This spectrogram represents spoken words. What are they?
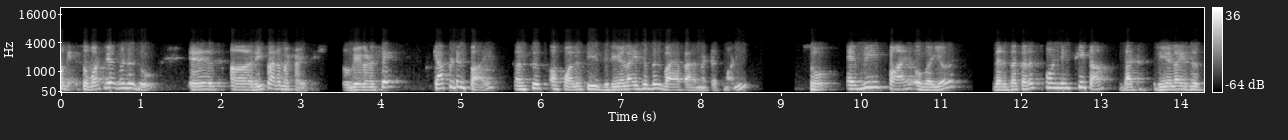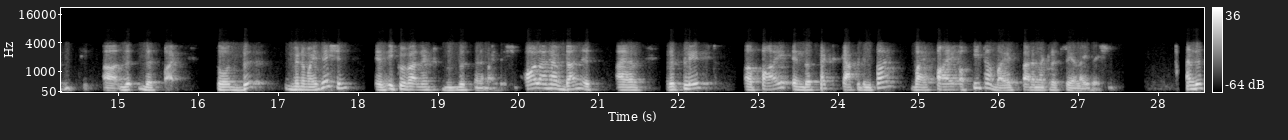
Okay, so what we are going to do is a reparameterization. So we are going to say capital pi consists of policies realizable via parametric model. So every pi over here, there is a corresponding theta that realizes uh, this pi. So this minimization is equivalent to this minimization. All I have done is I have replaced a pi in the set capital pi by pi of theta by its parametric realization. And this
